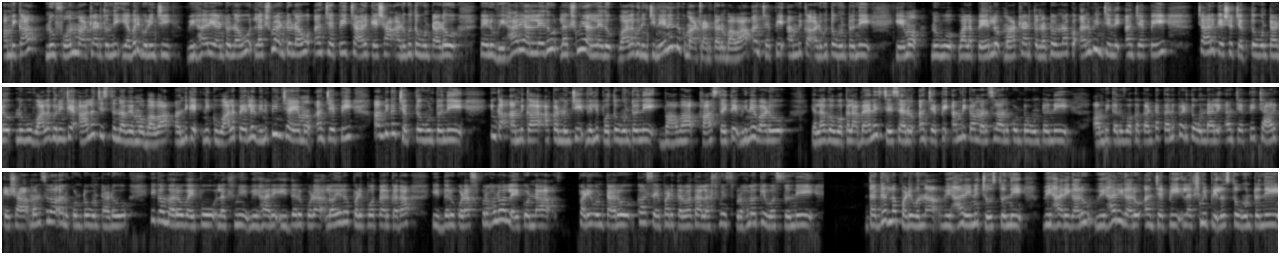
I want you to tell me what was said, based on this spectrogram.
అంబిక నువ్వు ఫోన్ మాట్లాడుతుంది ఎవరి గురించి? విహారి అంటున్నావు లక్ష్మి అంటున్నావు అని చెప్పి చారుకేశ అడుగుతూ ఉంటాడు. నేను విహారి అనలేదు లక్ష్మి అనలేదు వాళ్ళ గురించి నేనెందుకు మాట్లాడతాను బావా అని చెప్పి అంబిక అడుగుతూ ఉంటుంది. ఏమో నువ్వు వాళ్ళ పేర్లు మాట్లాడుతున్నట్టు నాకు అనిపించింది అని చెప్పి చారుకేశ చెప్తూ ఉంటాడు. నువ్వు వాళ్ళ గురించే ఆలోచిస్తున్నావేమో బావా అందుకే నీకు వాళ్ళ పేర్లే వినిపించాయేమో అని చెప్పి అంబిక చెప్తూ ఉంటుంది. ఇంకా అంబిక అక్కడి నుంచి వెళ్ళిపోతూ ఉంటుంది. బావా కాస్త అయితే వినేవాడు. ఎలాగో ఒకలా మేనేజ్ చేశాను అని చెప్పి అంబిక మనసులో అనుకుంటూ ఉంటుంది. అంబికను ఒక కంట కనిపెడుతూ ఉండాలి అని చెప్పి చారుకేశ మనసులో అనుకుంటూ ఉంటాడు. ఇక మరోవైపు లక్ష్మి విహారి ఇద్దరు కూడా లోయలో పడిపోతారు కదా. ఇద్దరు కూడా స్పృహలో లేకుండా పడి ఉంటారు. కాసేపటి తర్వాత లక్ష్మి స్పృహలోకి వస్తుంది. దగ్గరలో పడి ఉన్న విహారీని చూస్తుంది. విహారి గారు విహారి గారు అని చెప్పి లక్ష్మి పిలుస్తూ ఉంటుంది.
